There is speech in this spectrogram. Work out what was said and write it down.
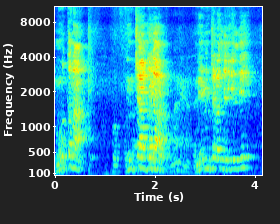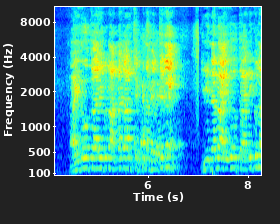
నూతన ఇన్ఛార్జిగా నియమించడం జరిగింది. ఐదో తారీఖున అన్నగారు చెప్పిన వెంటనే ఈ నెల ఐదో తారీఖున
